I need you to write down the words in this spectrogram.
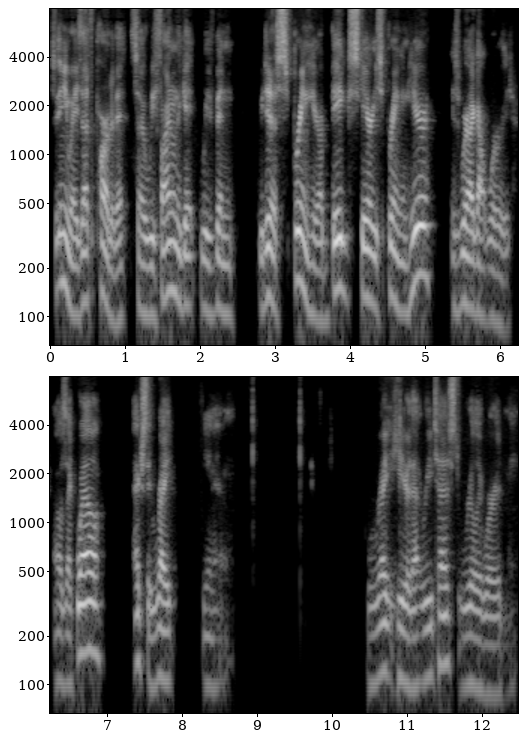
So, anyways, that's part of it. So we finally get we've been we did a spring here, a big scary spring, and here is where I got worried. I was like, well, actually, right, you know, right here, that retest really worried me.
